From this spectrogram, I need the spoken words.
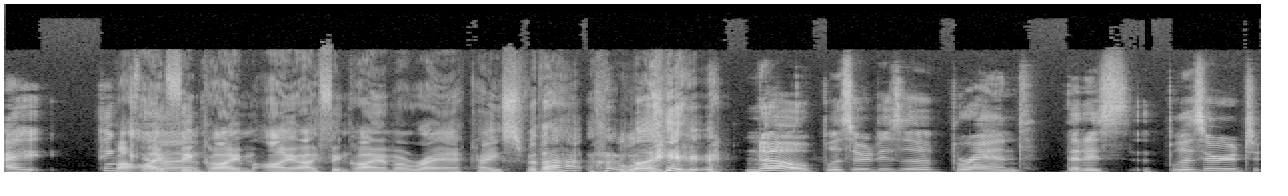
I think. But I uh, think I'm I, I think I am a rare case for that. like no. Blizzard is a brand that is Blizzard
